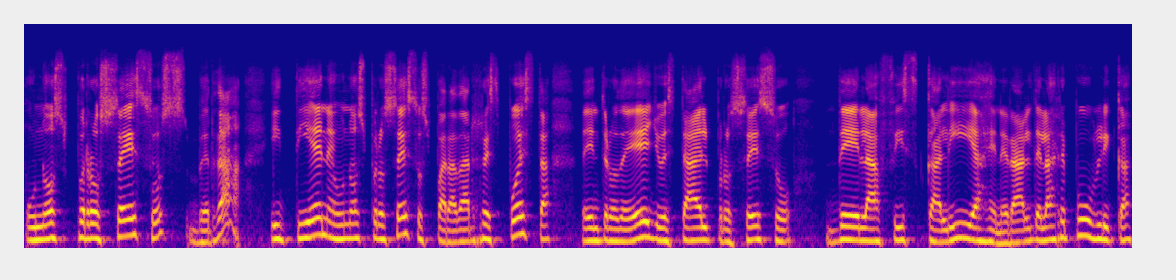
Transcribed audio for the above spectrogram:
unos procesos, ¿verdad? Y tiene unos procesos para dar respuesta. Dentro de ello está el proceso de la Fiscalía General de la República,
